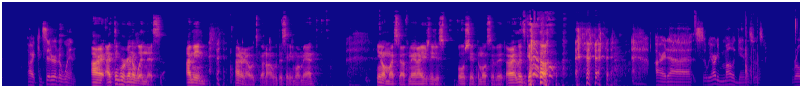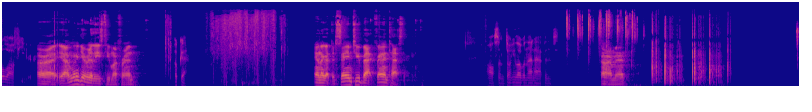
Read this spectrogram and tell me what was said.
All right, consider it a win. All right, I think we're gonna win this. I mean, I don't know what's going on with this anymore, man. You know my stuff, man. I usually just bullshit the most of it. All right, let's go. All right, uh, so we already mulliganed, so let's roll off here. All right, yeah, I'm gonna get rid of these two, my friend. Okay. And I got the same two back. Fantastic. Awesome. Don't you love when that happens? All right, man.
